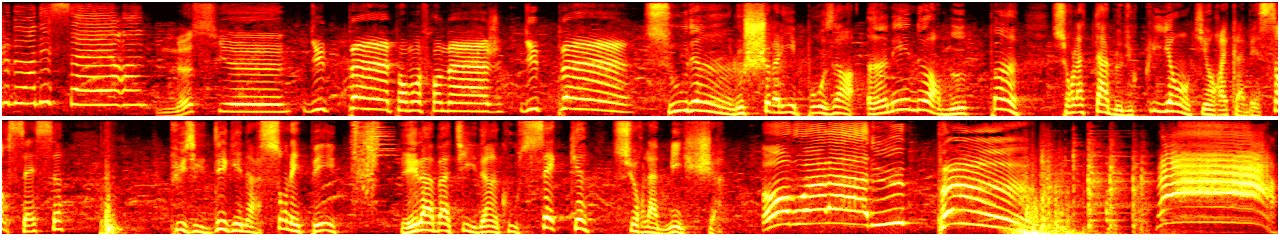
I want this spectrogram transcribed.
je veux un dessert Monsieur. Du pain pour mon fromage. Du pain. Soudain, le chevalier posa un énorme pain sur la table du client qui en réclamait sans cesse, puis il dégaina son épée et la battit d'un coup sec sur la miche. En voilà du pain Ah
